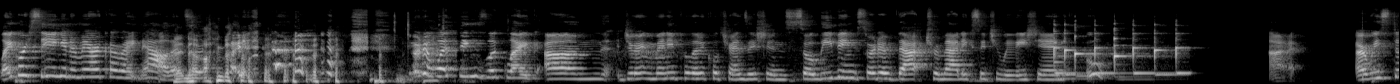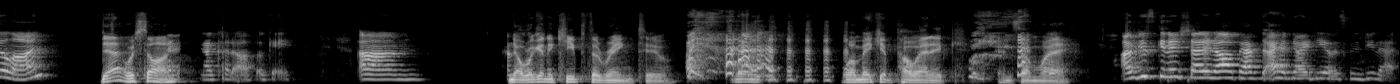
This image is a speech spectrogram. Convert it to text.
Like we're seeing in America right now. That's know, sort, of sort, of what things look like um, during many political transitions. So leaving sort of that traumatic situation. Ooh, are we still on? Yeah, we're still on. I got cut off. Okay. Um, no, we're gonna keep the ring too we'll, we'll make it poetic in some way. I'm just gonna shut it off. After, I had no idea I was gonna do that.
